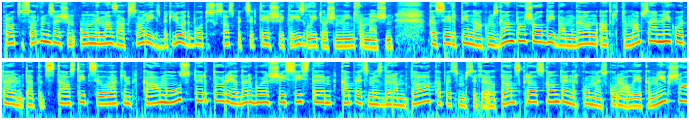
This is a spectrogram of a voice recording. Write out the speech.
procesa organizēšana un nemazāk svarīgs, bet ļoti būtisks aspekts ir tieši šī izglītošana un informēšana, kas ir pienākums gan pašvaldībām, gan atkritumu apsaimniekotājiem. Tātad stāstīt cilvēkiem, kā mūsu teritorijā darbojas šī sistēma, kāpēc mēs darām tā, kāpēc mums ir tādas krāsas konteineri, ko mēs kurā liekam iekšā.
